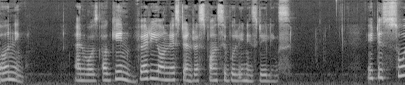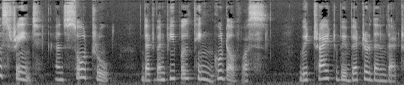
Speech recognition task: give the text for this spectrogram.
earning and was again very honest and responsible in his dealings. It is so strange and so true that when people think good of us, we try to be better than that.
